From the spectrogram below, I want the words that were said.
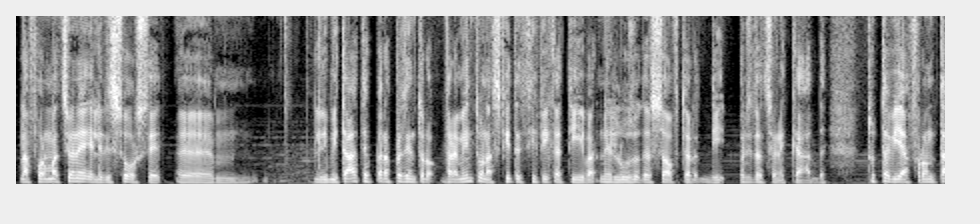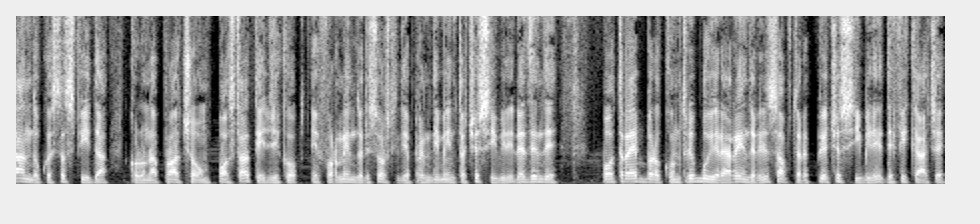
la formazione e le risorse ehm, limitate rappresentano veramente una sfida significativa nell'uso del software di progettazione CAD. Tuttavia, affrontando questa sfida con un approccio un po' strategico e fornendo risorse di apprendimento accessibili, le aziende potrebbero contribuire a rendere il software più accessibile ed efficace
